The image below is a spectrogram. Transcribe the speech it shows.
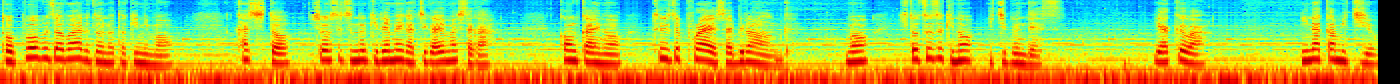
トップオブザワールドの時にも歌詞と小説の切れ目が違いましたが今回の To the place I belong も一続きの一文です。訳は田舎道よ。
